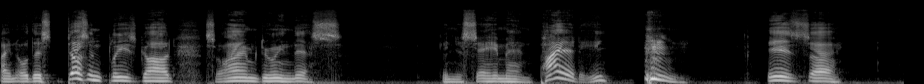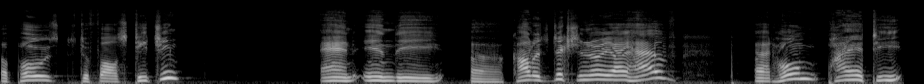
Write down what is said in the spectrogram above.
I know this doesn't please God, so I'm doing this. Can you say amen? Piety is. Uh, opposed to false teaching. And in the uh, college dictionary I have at home, piety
